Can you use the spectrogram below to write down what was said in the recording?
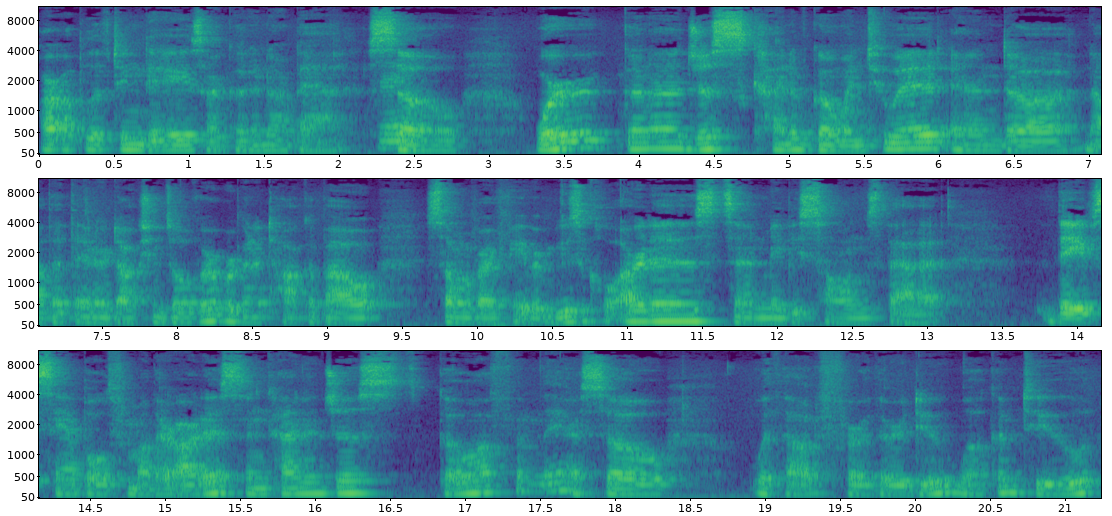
our uplifting days, our good and our bad. So we're gonna just kind of go into it and uh, now that the introduction's over, we're gonna talk about some of our favorite musical artists and maybe songs that they've sampled from other artists and kind of just go off from there. So, without further ado, welcome to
